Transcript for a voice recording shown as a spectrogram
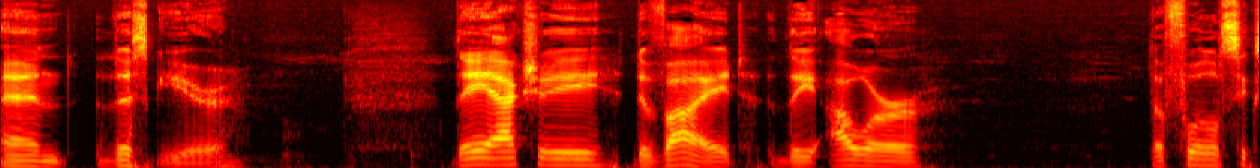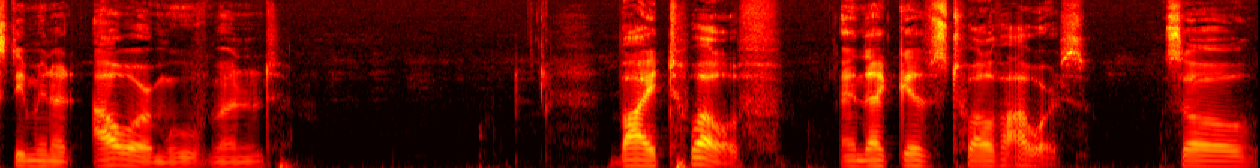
And this gear. They actually divide the hour the full 60 minute hour movement by 12 and that gives 12 hours so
